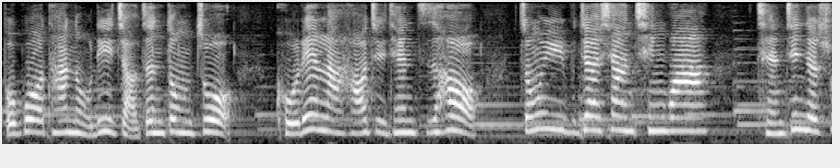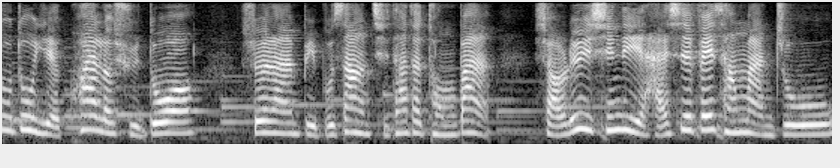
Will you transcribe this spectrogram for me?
不过，他努力矫正动作，苦练了好几天之后，终于比较像青蛙，前进的速度也快了许多。虽然比不上其他的同伴，小绿心里还是非常满足。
